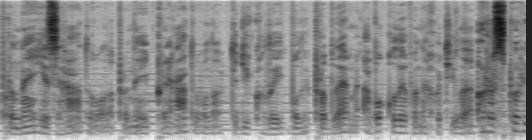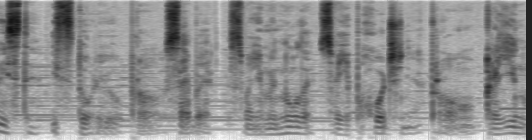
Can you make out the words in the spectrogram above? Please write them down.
про неї згадувала, про неї пригадувала тоді, коли були проблеми, або коли вона хотіла розповісти історію про себе, своє минуле, своє походження, про країну.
